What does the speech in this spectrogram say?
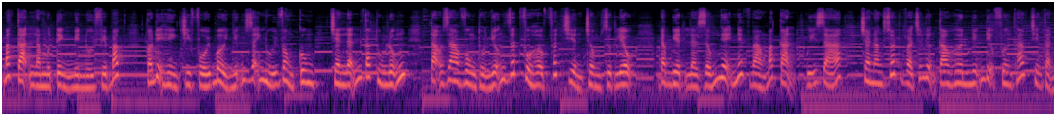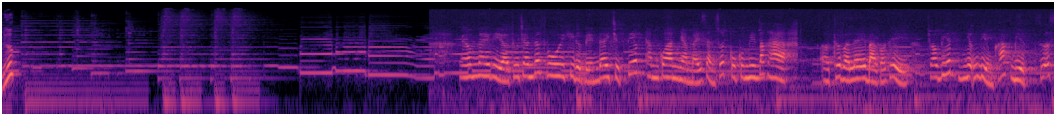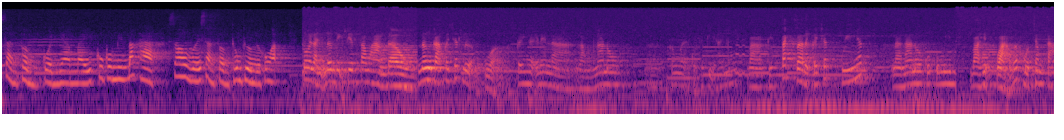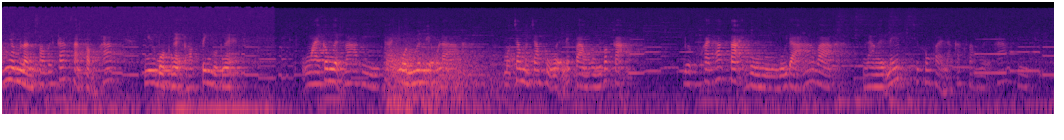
Bắc Cạn là một tỉnh miền núi phía Bắc, có địa hình chi phối bởi những dãy núi vòng cung, chen lẫn các thung lũng, tạo ra vùng thổ nhưỡng rất phù hợp phát triển trồng dược liệu. Đặc biệt là giống nghệ nếp vàng Bắc Cạn quý giá, cho năng suất và chất lượng cao hơn những địa phương khác trên cả nước. Ngày hôm nay thì ờ, Thu Trân rất vui khi được đến đây trực tiếp tham quan nhà máy sản xuất Cocomin Bắc Hà. Ờ, thưa bà Lê, bà có thể cho biết những điểm khác biệt giữa sản phẩm của nhà máy Cucumin Bắc Hà so với sản phẩm thông thường được không ạ? Tôi là những đơn vị tiên phong hàng đầu, nâng cao cái chất lượng của cây nghệ lên là lòng nano ờ, công nghệ của thế kỷ 21 và cái tách ra được cái chất quý nhất là nano cucumin và hiệu quả gấp 185 lần so với các sản phẩm khác như bột nghệ hoặc tinh bột nghệ. Ngoài công nghệ ra thì cái nguồn nguyên liệu là 100% củ nghệ nếp vàng của núi Bắc Cạn được khai thác tại vùng núi đá và là nghệ nếp chứ không phải là các dòng nghệ khác thì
